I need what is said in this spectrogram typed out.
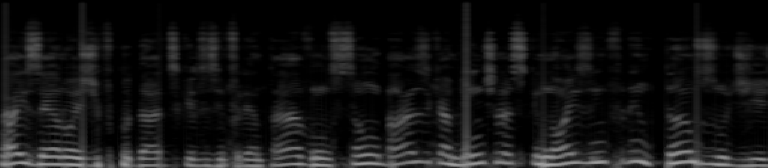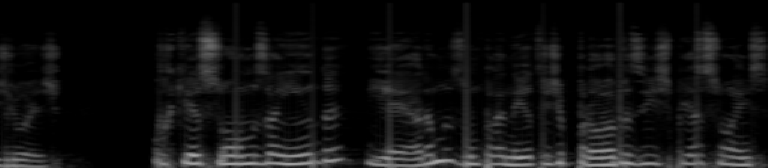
quais eram as dificuldades que eles enfrentavam, são basicamente as que nós enfrentamos no dia de hoje. Porque somos ainda e éramos um planeta de provas e expiações.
